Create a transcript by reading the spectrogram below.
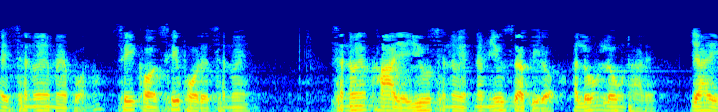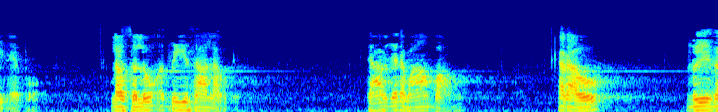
အဲဆနွင်းမယ်ပေါ့နော်ဆေးခေါ်ဆေးဖော်တဲ့ဆနွင်းဆနွင်းခါရယူဆနွင်းနှမျိုးဆက်ပြီးတော့အလုံးလုံးထားတယ်ရရည်နဲ့ပေါ့လောက်စလုံးအသေးစားလောက်တယ်ဒါပဲကြတော့ဘာမှမပါဘူးအဲ့ဒါကိုຫນွေက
